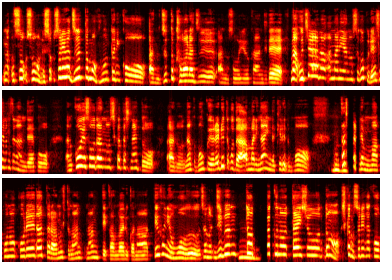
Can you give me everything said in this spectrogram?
なそそうねそそれはずっともう本当にこうあのずっと変わらずあのそういう感じで、まあ、うちはあのあまりあのすごく冷静な人なんでこうあのこういう相談の仕方しないとあのなんか文句言われるってことはあんまりないんだけれども、うん確かにでもまあこのこれだったらあの人なんなんて考えるかなっていうふうに思うその自分と比較の対象の、しかもそれがこう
